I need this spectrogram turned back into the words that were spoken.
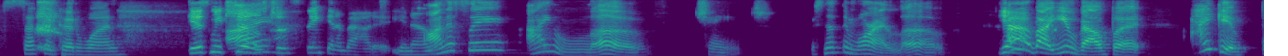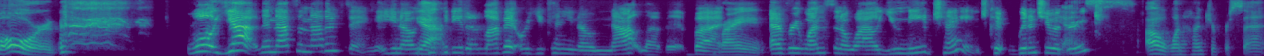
such a good one. Gives me chills I, just thinking about it, you know? Honestly, I love change. There's nothing more I love. Yeah. I don't know about you, Val, but I get bored. well, yeah, then that's another thing. You know, yeah. you could either love it or you can, you know, not love it. But right. every once in a while, you need change. Could, wouldn't you agree? Yes. Oh, 100%.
